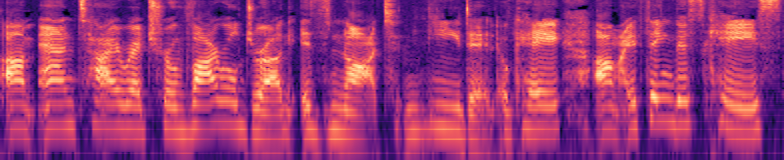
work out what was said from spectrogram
um, antiretroviral drug is not needed. Okay, um, I think this case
